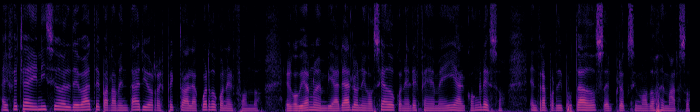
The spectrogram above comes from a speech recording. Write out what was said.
Hay fecha de inicio del debate parlamentario respecto al acuerdo con el fondo. El Gobierno enviará lo negociado con el FMI al Congreso. Entra por diputados el próximo 2 de marzo.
